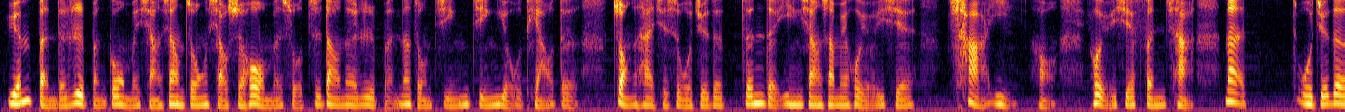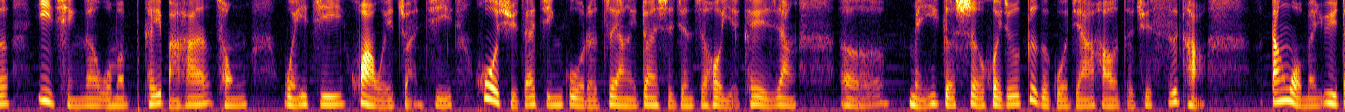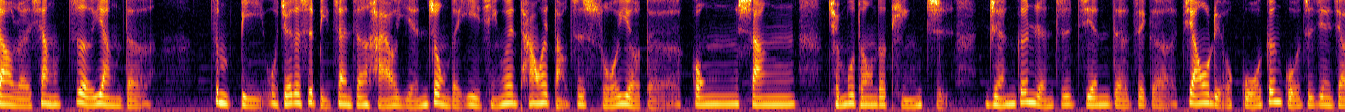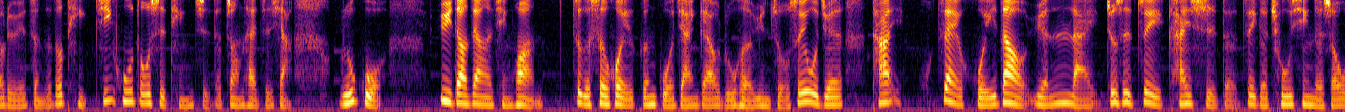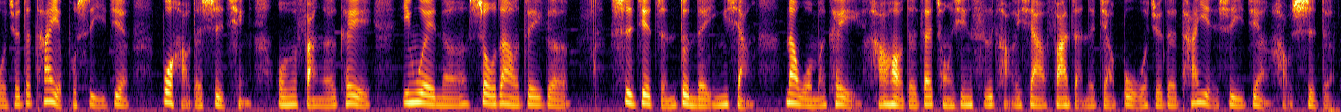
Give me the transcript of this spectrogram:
原本的日本跟我们想象中小时候我们所知道那个日本那种井井有条的状态，其实我觉得真的印象上面会有一些差异，好，会有一些分叉。那我觉得疫情呢，我们可以把它从危机化为转机，或许在经过了这样一段时间之后，也可以让呃每一个社会，就是各个国家，好好的去思考，当我们遇到了像这样的这么比，我觉得是比战争还要严重的疫情，因为它会导致所有的工商全部通通都停止，人跟人之间的这个交流，国跟国之间的交流也整个都停，几乎都是停止的状态之下，如果遇到这样的情况，这个社会跟国家应该要如何运作？所以我觉得他再回到原来就是最开始的这个初心的时候，我觉得它也不是一件不好的事情。我们反而可以因为呢受到这个世界整顿的影响，那我们可以好好的再重新思考一下发展的脚步。我觉得它也是一件好事的。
